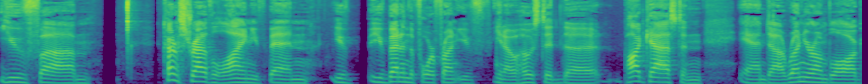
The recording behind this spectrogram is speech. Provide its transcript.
you've um, kind of straddled the line. You've been you've you've been in the forefront. You've you know hosted the podcast and and uh, run your own blog,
